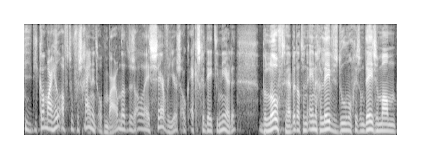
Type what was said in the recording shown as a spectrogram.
Die, die kan maar heel af en toe verschijnen in het openbaar. Omdat dus allerlei Serviërs, ook ex-gedetineerden, beloofd hebben dat hun enige levensdoel nog is om deze man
